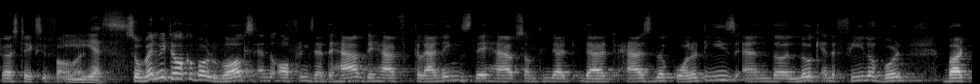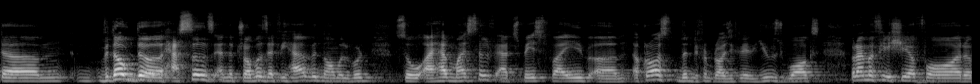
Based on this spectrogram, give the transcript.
Trust takes it forward. yes So when we talk about Vox and the offerings that they have, they have claddings, they have something that that has the qualities and the look and the feel of wood, but um, without the hassles and the troubles that we have with normal wood. So I have myself at Space Five um, across the different projects we have used Vox prima facie for uh,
